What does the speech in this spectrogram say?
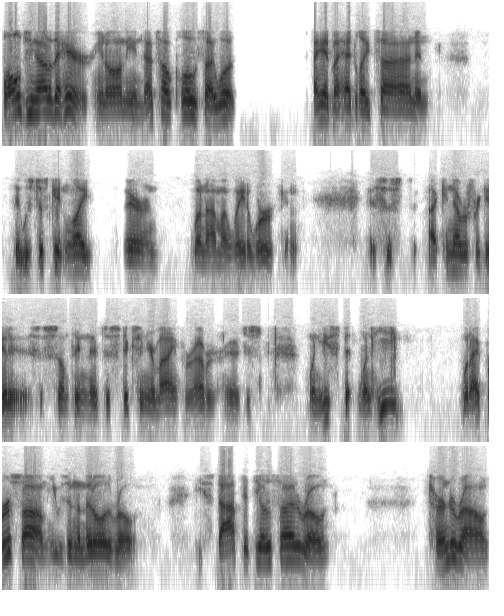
bulging out of the hair. You know, I mean, that's how close I was. I had my headlights on and it was just getting light there and went on my way to work and it's just, I can never forget it. It's just something that just sticks in your mind forever. It just, when he, st- when he, when I first saw him, he was in the middle of the road. He stopped at the other side of the road, turned around,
